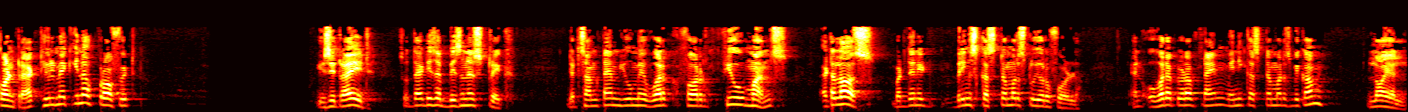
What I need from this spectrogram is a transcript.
contract he will make enough profit. Is it right? So that is a business trick. That sometime you may work for few months at a loss, but then it brings customers to your fold. And over a period of time, many customers become loyal.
